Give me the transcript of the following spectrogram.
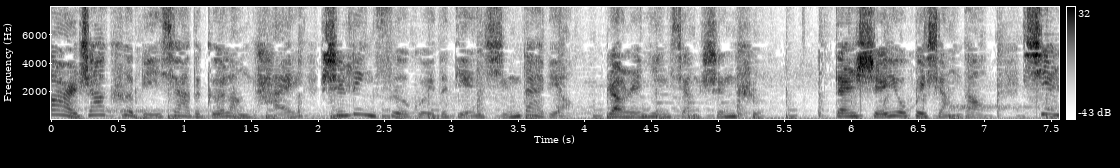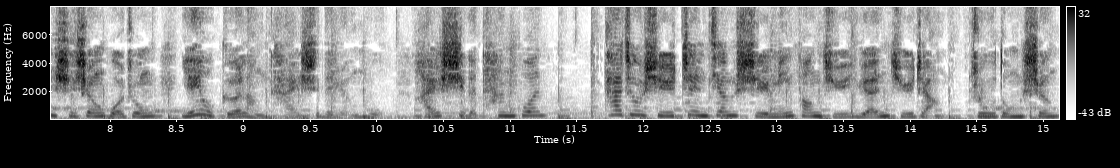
巴尔扎克笔下的葛朗台是吝啬鬼的典型代表，让人印象深刻。但谁又会想到，现实生活中也有葛朗台式的人物，还是个贪官。他就是镇江市民防局原局长朱东升。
